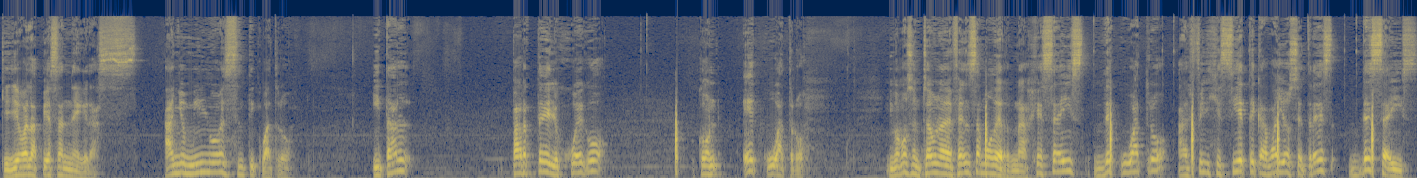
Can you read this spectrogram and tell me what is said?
que lleva las piezas negras. Año 1964. Y tal parte el juego con E4. Y vamos a entrar a una defensa moderna. G6, D4, alfil G7, caballo C3, D6,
